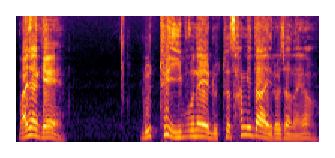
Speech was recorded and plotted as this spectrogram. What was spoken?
만약에 루트 2분의 루트 3이다 이러잖아요.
